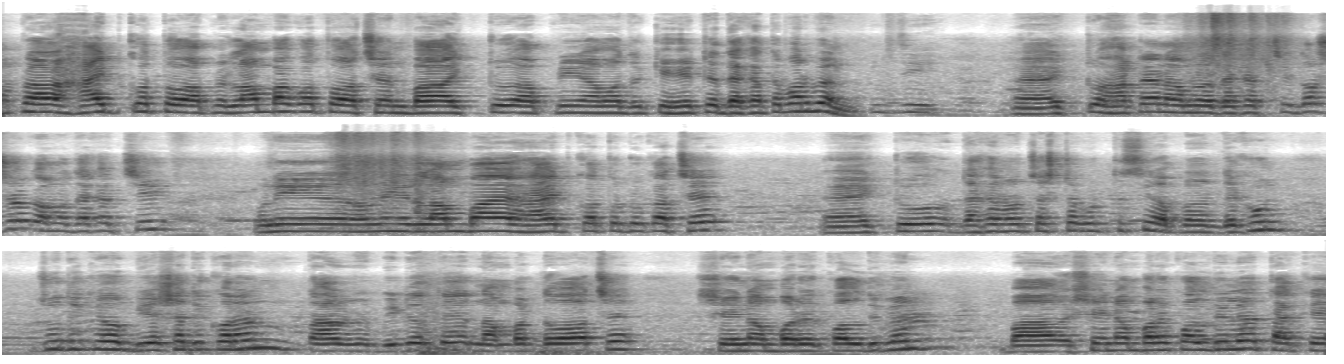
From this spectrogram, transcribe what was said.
আপনার হাইট কত আপনি লম্বা কত আছেন বা একটু আপনি আমাদেরকে হেঁটে দেখাতে পারবেন? জি। একটু হাঁটেন আমরা দেখাচ্ছি। দর্শক আমরা দেখাচ্ছি উনি উনি লম্বায় হাইট কতটুকু আছে একটু দেখানোর চেষ্টা করতেছি, আপনারা দেখুন। যদি কেউ বিয়ে শাদী করেন, তার ভিডিওতে নাম্বার দেওয়া আছে, সেই নাম্বারে কল দিবেন বা সেই নাম্বারে কল দিলে তাকে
